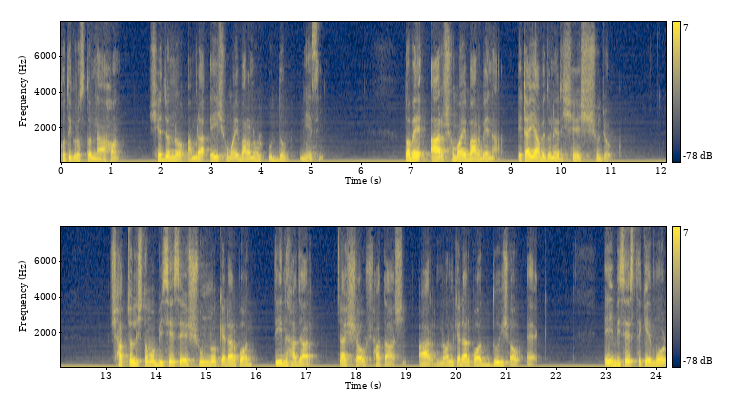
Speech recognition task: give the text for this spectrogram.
ক্ষতিগ্রস্ত না হন, সেজন্য আমরা এই সময় বাড়ানোর উদ্যোগ নিয়েছি। তবে আর সময় বাড়বে না, এটাই আবেদনের শেষ সুযোগ। সাতচল্লিশতম বিসিএসে শূন্য ক্যাডার পদ তিন হাজার চারশো সাতাশি। আর নন ক্যাডার পদ দুইশো এক। এই বিসিএস থেকে মোট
